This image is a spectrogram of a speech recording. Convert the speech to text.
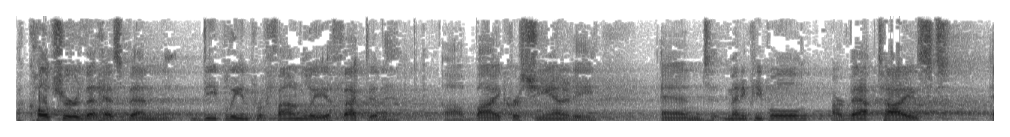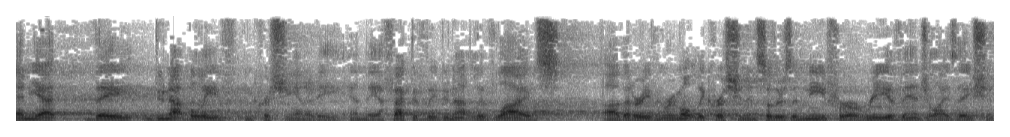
a culture that has been deeply and profoundly affected uh, by Christianity, and many people are baptized, and yet they do not believe in Christianity, and they effectively do not live lives uh, that are even remotely Christian, and so there's a need for a re-evangelization.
